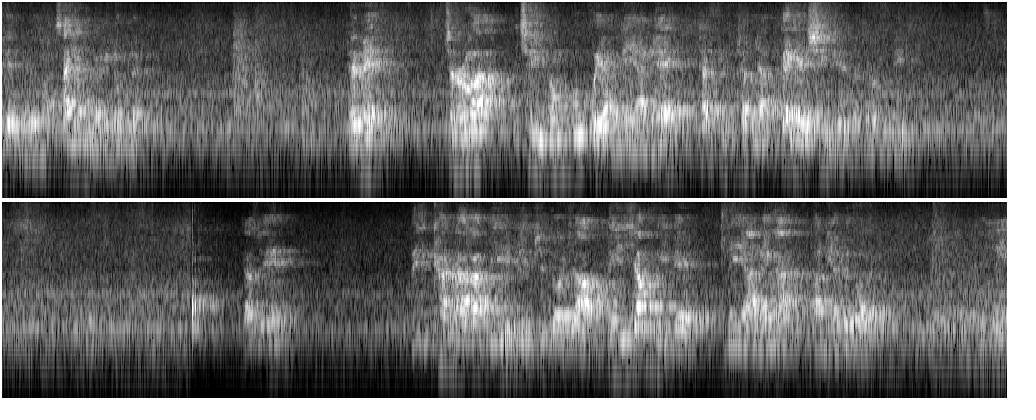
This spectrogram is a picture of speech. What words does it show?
ထည့်ပြီးတော့မှဆိုင်နေတယ်လုပ်လိုက်ဒါပေမဲ့ ကျွန်တော်တို့ကအချိန်လုံးကိုကိုယ်ရနေရနဲ့ထပ်ထပ်မြတ်ကြိုက်ရရှိနေတယ်ဆိုတော့ကျွန်တော်တို့သိဒါဆိုရင်ဒီခန္ဓာကမြေပြင်ဖြစ်တော့ကြောင့်သင်ရောက်နေတဲ့နေရာတိုင်းကဘာနေရာဖြစ်သွားလဲကိုယ်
